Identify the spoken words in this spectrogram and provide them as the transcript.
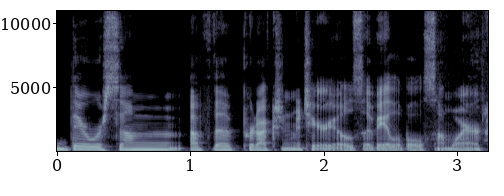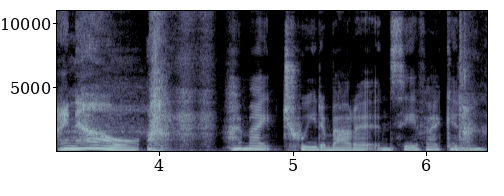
there were some of the production materials available somewhere. I know. I might tweet about it and see if I can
